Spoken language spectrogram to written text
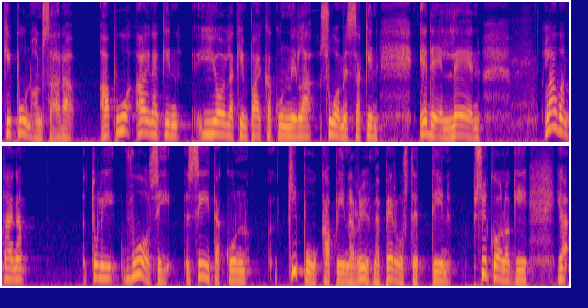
kipun on saada apua ainakin joillakin paikkakunnilla Suomessakin edelleen. Lauantaina tuli vuosi siitä, kun kipukapina ryhmä perustettiin psykologi ja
